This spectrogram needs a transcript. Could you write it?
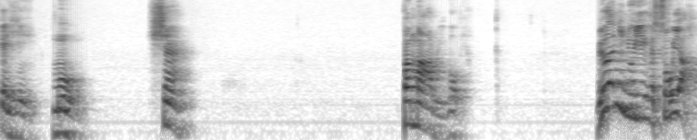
ကရင်မွန်ရှမ်းဗမာတွေပေါ့ဗျာမြို့သားညီညွတ်ရေးအစိုးရဟာ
